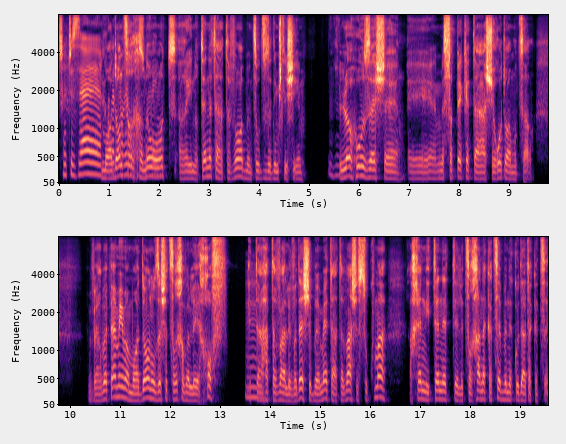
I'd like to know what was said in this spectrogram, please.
חושבת שזה מועדון. צרכנות הרי נותן את ההטבות באמצעות צדדים שלישיים. מהמם. לא הוא זה שמספק את השירות או המוצר. והרבה פעמים המועדון הוא זה שצריך אבל לאכוף את Mm. ההטבה, לוודא שבאמת ההטבה שסוכמה אכן ניתנת לצרכן הקצה בנקודת הקצה.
